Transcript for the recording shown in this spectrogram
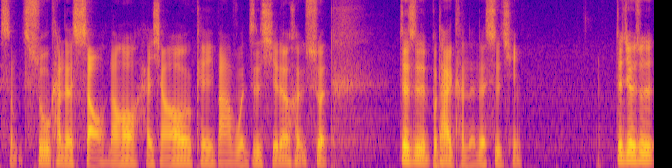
什么书看的少，然后还想要可以把文字写得很顺，这是不太可能的事情。这就是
